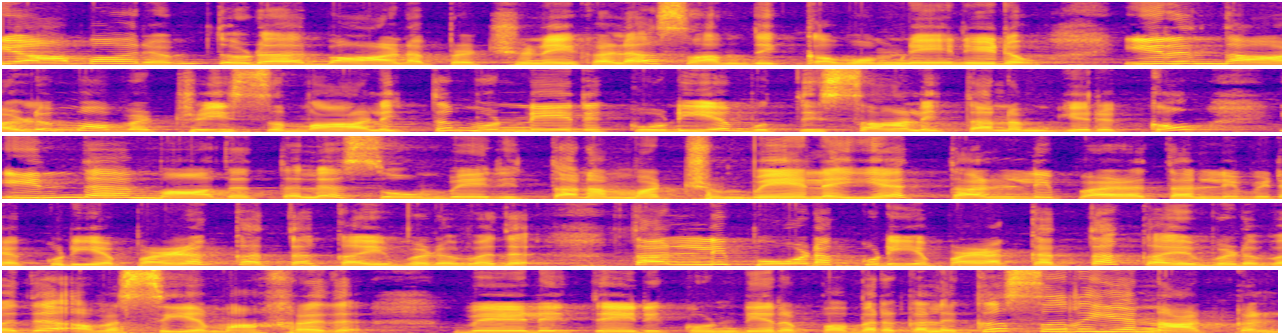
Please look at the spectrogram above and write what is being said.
வியாபாரம் தொடர்பான பிரச்சனைகளை சந்திக்கவும் நேரிடும். இருந்தாலும் அவற்றை சமாளித்து முன்னேறக்கூடிய புத்திசாலித்தனம் இருக்கும். இந்த மாதத்தில் சோம்பேறித்தனம் மற்றும் வேலை வேலையை தள்ளி ப தள்ளிவிடக்கூடிய பழக்கத்தை கைவிடுவது. தள்ளி போடக்கூடிய பழக்கத்தை கைவிடுவது அவசியமாகிறது. வேலை தேடிக்கொண்டிருப்பவர்களுக்கு சிறிய நாட்கள்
